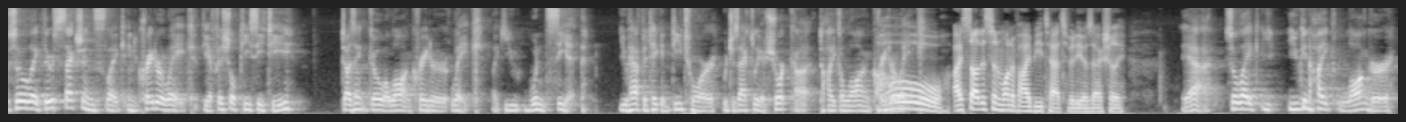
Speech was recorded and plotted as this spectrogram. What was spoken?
So like there's sections like in Crater Lake the official PCT doesn't go along Crater Lake. Like you wouldn't see it. You have to take a detour, which is actually a shortcut to hike along Crater oh, Lake. Oh, I saw this in one of IBTAT's videos actually. Yeah. So like y- you can hike longer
